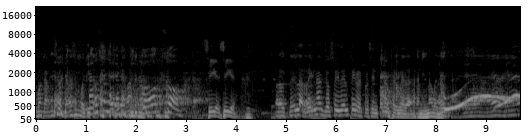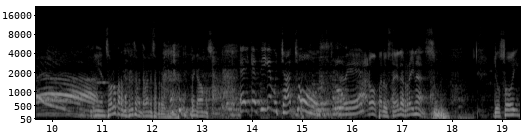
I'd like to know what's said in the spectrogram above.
Juan Gabriel se aventaba sus vueltitas. Vamos con el. Sigue, sigue. Para ustedes las reinas, yo soy Delta y represento la enfermedad. La misma vuelta. Ni en solo para mujeres se aventaban esa pregunta. Venga, vamos. El que sigue, muchachos. A ver. Claro, para ustedes las reinas. Yo soy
